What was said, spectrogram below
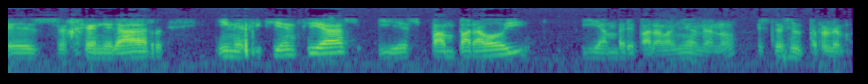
es generar ineficiencias y es pan para hoy y hambre para mañana, ¿no? Este es el problema.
